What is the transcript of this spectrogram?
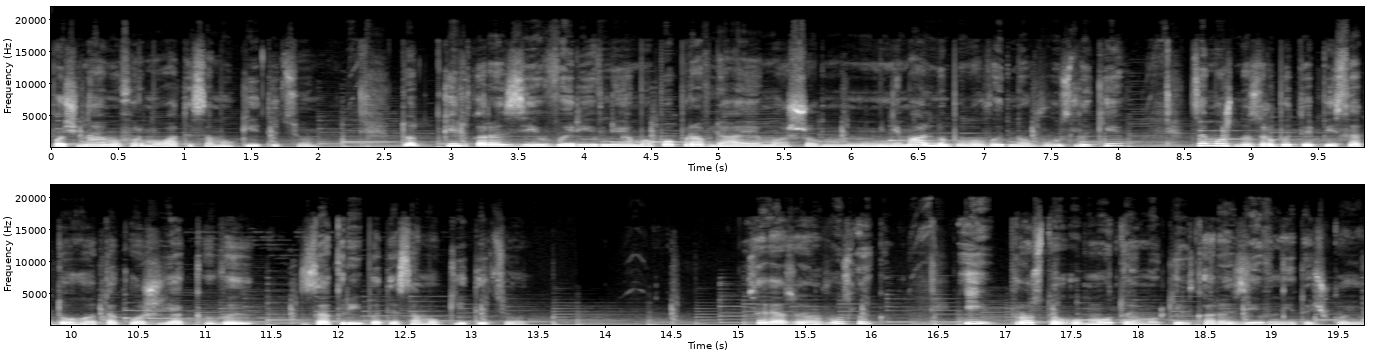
починаємо формувати саму китицю. Тут кілька разів вирівнюємо, поправляємо, щоб мінімально було видно вузлики. Це можна зробити після того, також як ви закріпите саму китицю. Зав'язуємо вузлик і просто обмотуємо кілька разів ниточкою.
